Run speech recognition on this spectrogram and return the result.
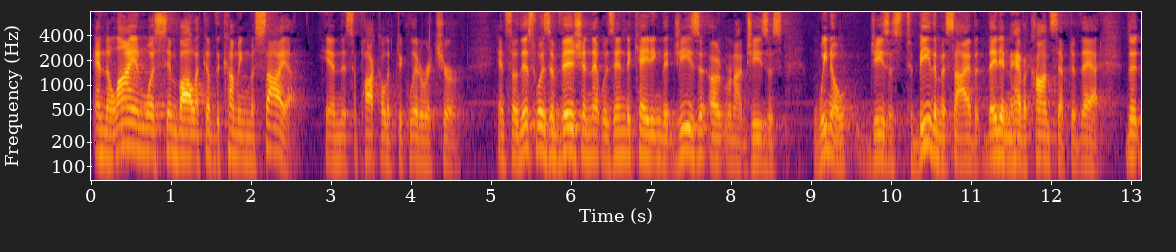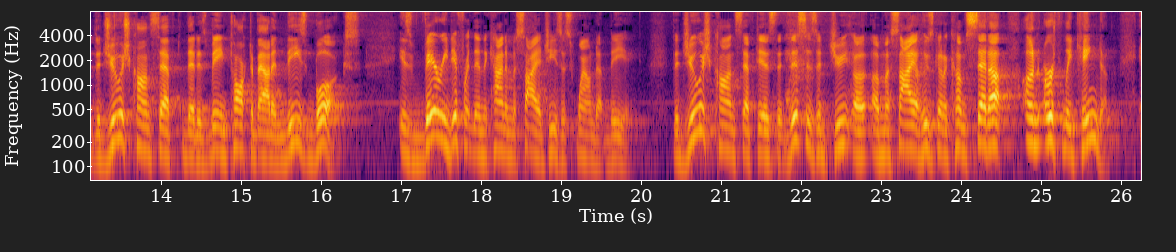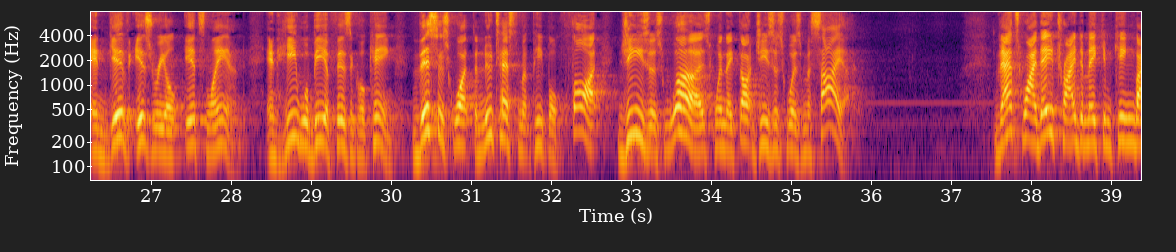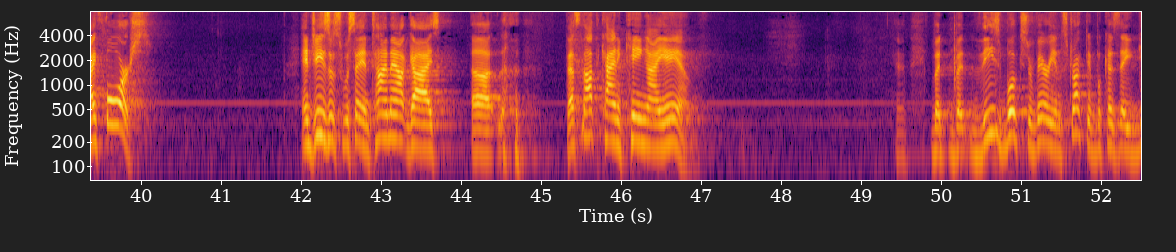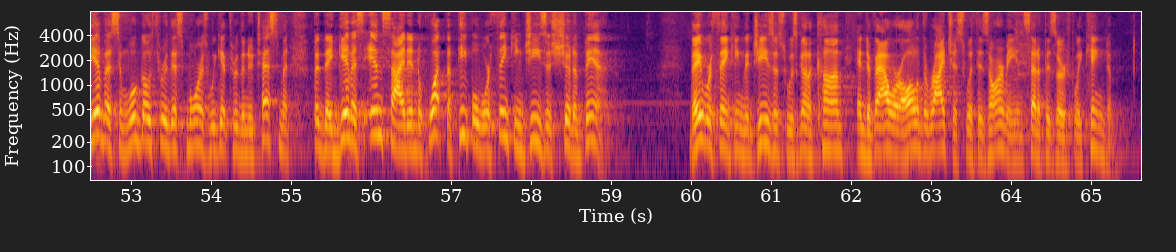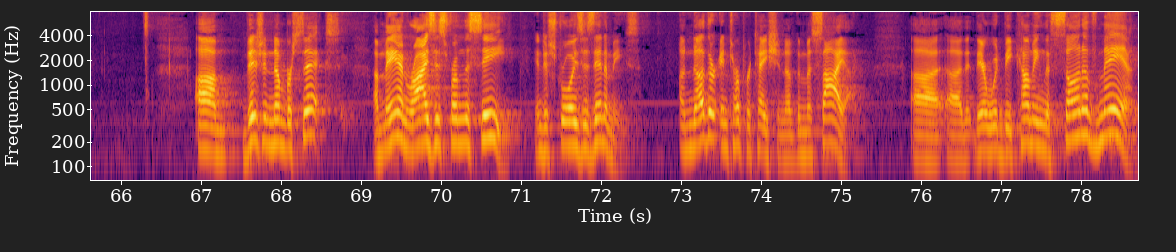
And the lion was symbolic of the coming Messiah in this apocalyptic literature. And so this was a vision that was indicating that Jesus, or uh, not Jesus, we know Jesus to be the Messiah, but they didn't have a concept of that. The, the Jewish concept that is being talked about in these books is very different than the kind of Messiah Jesus wound up being. The Jewish concept is that this is a, Jew, a, a Messiah who's going to come set up an earthly kingdom and give Israel its land and he will be a physical king. This is what the New Testament people thought Jesus was when they thought Jesus was Messiah. That's why they tried to make him king by force. And Jesus was saying, Time out, guys. Uh, that's not the kind of king I am. But, but these books are very instructive because they give us, and we'll go through this more as we get through the New Testament, but they give us insight into what the people were thinking Jesus should have been. They were thinking that Jesus was going to come and devour all of the righteous with his army and set up his earthly kingdom. Um, vision number six a man rises from the sea and destroys his enemies. Another interpretation of the Messiah uh, uh, that there would be coming the Son of Man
